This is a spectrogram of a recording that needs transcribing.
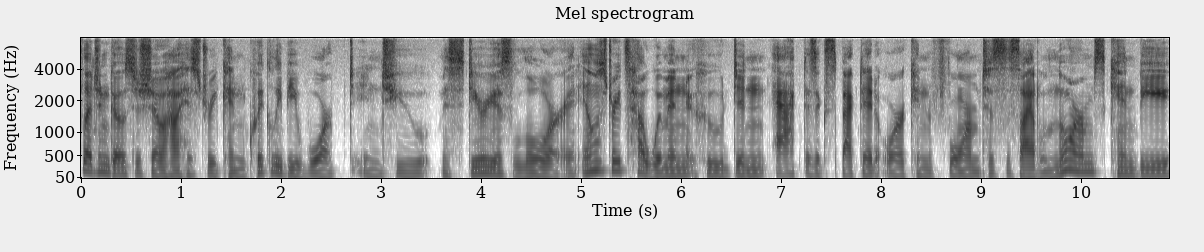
legend goes to show how history can quickly be warped into mysterious lore and illustrates how women who didn't act as expected or conform to societal norms can be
